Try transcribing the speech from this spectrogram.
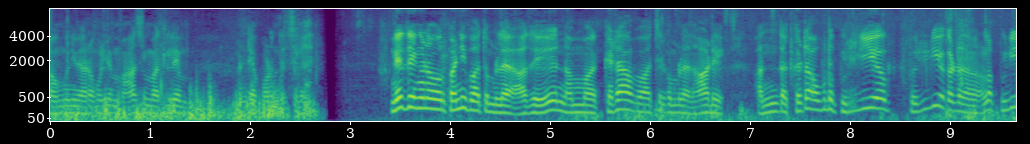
பங்குனி வரக்குள்ளேயும் மாசி மாதத்துலேயும் மண்டையை பிறந்துருச்சுங்க நேற்று எங்கே ஒரு பண்ணி பார்த்தோம்ல அது நம்ம கெடா வச்சுருக்கோம்ல நாடு. அந்த கெடா கூட பெரிய பெரிய கெடா நல்லா பெரிய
